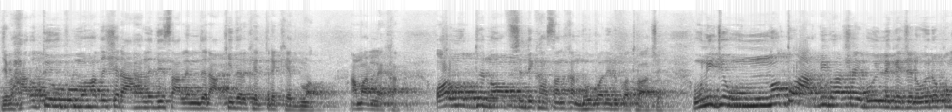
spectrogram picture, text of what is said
যে ভারতীয় উপমহাদেশের আহলেদিস আলেমদের আকিদার ক্ষেত্রে খেদমত, আমার লেখা। ওর মধ্যে নব সিদ্দিক হাসান খান ভূপালির কথা আছে। উনি যে উন্নত আরবি ভাষায় বই লিখেছেন ওই রকম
